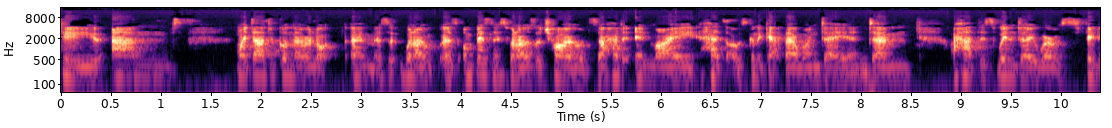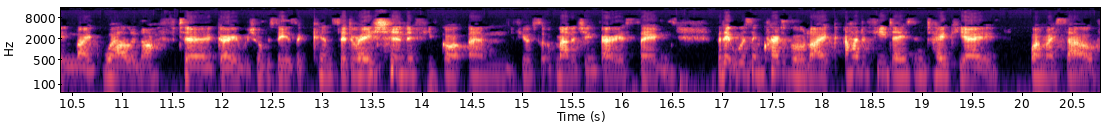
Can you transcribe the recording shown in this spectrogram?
to. And my dad had gone there a lot um, as when I was on business when I was a child, so I had it in my head that I was going to get there one day, and um, I had this window where I was feeling like well enough to go, which obviously is a consideration if you've got um, if you're sort of managing various things. But it was incredible. Like I had a few days in Tokyo by myself,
